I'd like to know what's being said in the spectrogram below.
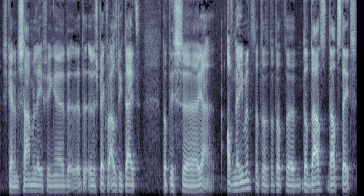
Als je kijkt naar de samenleving, de, respect voor autoriteit dat is ja, afnemend. Dat, dat, dat, dat, dat daalt, daalt steeds.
